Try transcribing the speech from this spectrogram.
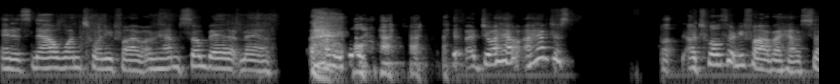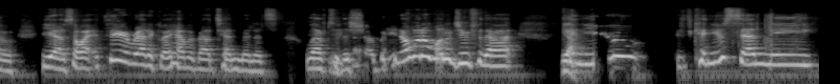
and it's now 125. I mean, I'm so bad at math. I little do I have, I have just uh, a twelve thirty-five I have, so, yeah, so I theoretically I have about ten minutes left to the show, but you know what I want to do for that? Yeah. Can you, can you send me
